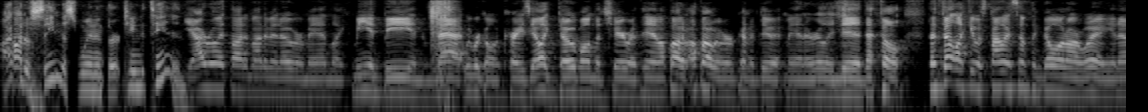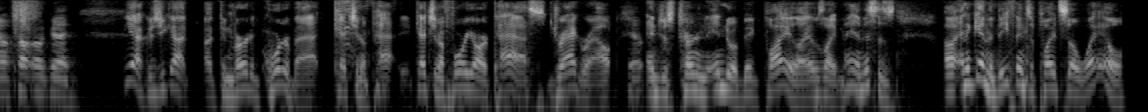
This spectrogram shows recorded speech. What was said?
I could have seen this win in thirteen to ten. Yeah, I really thought it might have been over, man. Like me and B and Matt, we were going crazy. I like dove on the chair with him. I thought I thought we were gonna do it, man. I really did. That felt that felt like it was finally something going our way. You know, it felt real good. Yeah, because you got a converted quarterback catching a pa- catching a four yard pass drag route Yep. and just turning it into a big play. Like it was like, man, this is. Uh, and again, the defense had played so well.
